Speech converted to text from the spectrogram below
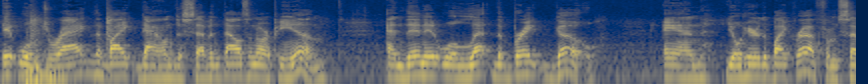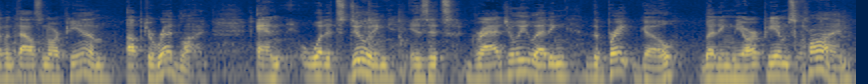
It will drag the bike down to 7,000 RPM, and then it will let the brake go and you'll hear the bike rev from 7,000 RPM up to red line. And what it's doing is it's gradually letting the brake go, letting the RPMs climb,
